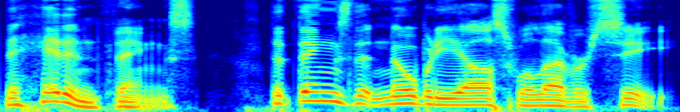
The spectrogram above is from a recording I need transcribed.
the hidden things, the things that nobody else will ever see.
